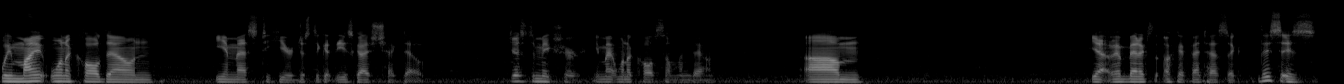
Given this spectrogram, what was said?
we might want to call down EMS to here just to get these guys checked out. Just to make sure. You might want to call someone down. Um, yeah, medics. Okay, fantastic. This is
